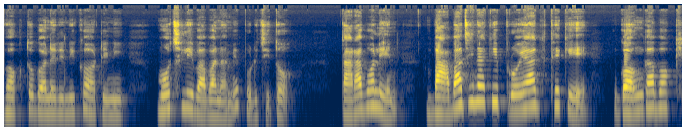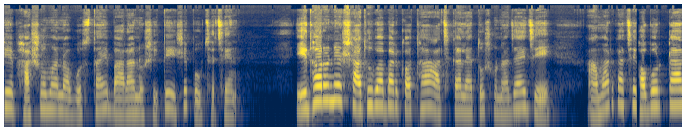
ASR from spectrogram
ভক্তগণের নিকট ইনি মছলি বাবা নামে পরিচিত। তারা বলেন, বাবাজি নাকি প্রয়াগ থেকে গঙ্গাবক্ষে ভাসমান অবস্থায় বারাণসীতে এসে পৌঁছেছেন। এ ধরনের সাধু বাবার কথা আজকাল এত শোনা যায় যে, আমার কাছে খবরটা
